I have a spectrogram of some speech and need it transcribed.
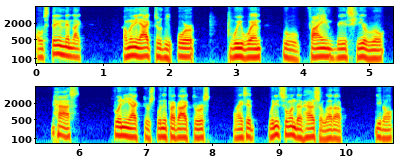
I was telling them like how many actors before we went to find this hero has 20 actors, 25 actors. And I said, we need someone that has a lot of, you know,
